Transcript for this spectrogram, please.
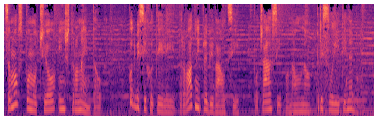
samo s pomočjo inštrumentov, kot bi si hoteli prvotni prebivalci počasi ponovno prisvojiti nebo.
